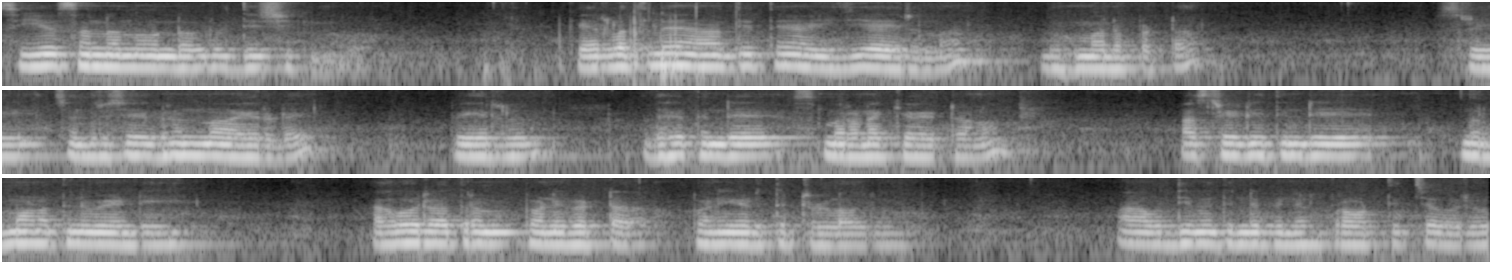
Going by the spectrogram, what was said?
സി എസ് എൻ എന്നുകൊണ്ട് അവർ ഉദ്ദേശിക്കുന്നത്. കേരളത്തിലെ ആദ്യത്തെ ഐ ജി ആയിരുന്ന ബഹുമാനപ്പെട്ട ശ്രീ ചന്ദ്രശേഖരൻ നായരുടെ പേരിൽ അദ്ദേഹത്തിന്റെ സ്മരണയ്ക്കായിട്ടാണ് ആ സ്റ്റേഡിയത്തിന്റെ നിർമ്മാണത്തിന് വേണ്ടി അഹോരാത്രം പണിപെട്ട പണിയെടുത്തിട്ടുള്ള ഒരു ആ ഉദ്യമത്തിന്റെ പിന്നിൽ പ്രവർത്തിച്ച ഒരു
